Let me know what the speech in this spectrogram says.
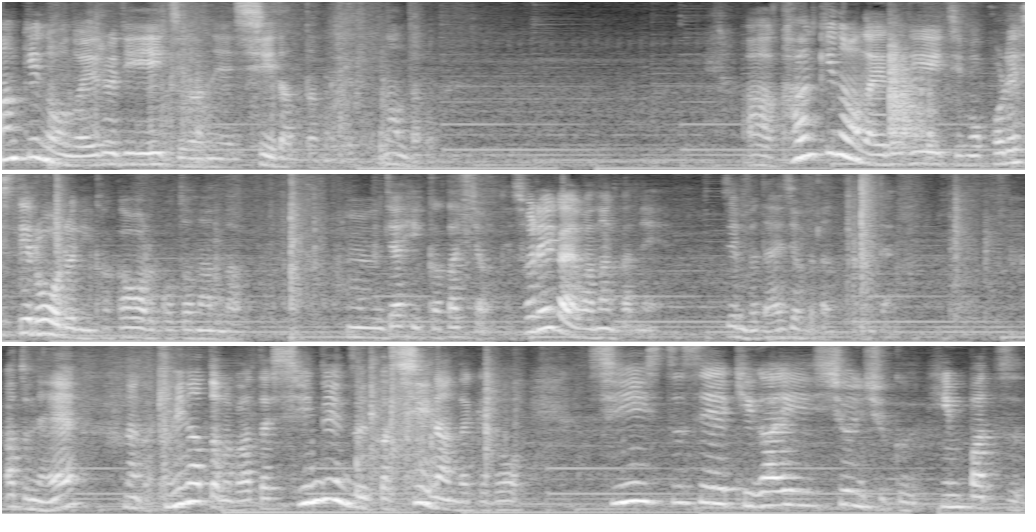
肝機能の LDH がね C だったんだけどなんだろう。あ肝機能の LDH もコレステロールに関わることなんだ。うんじゃあ引っかかっちゃうね。それ以外はなんかね全部大丈夫だったみたい。あとねなんか気になったのが私心電図が C なんだけど滲出性気外瞬縮頻発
